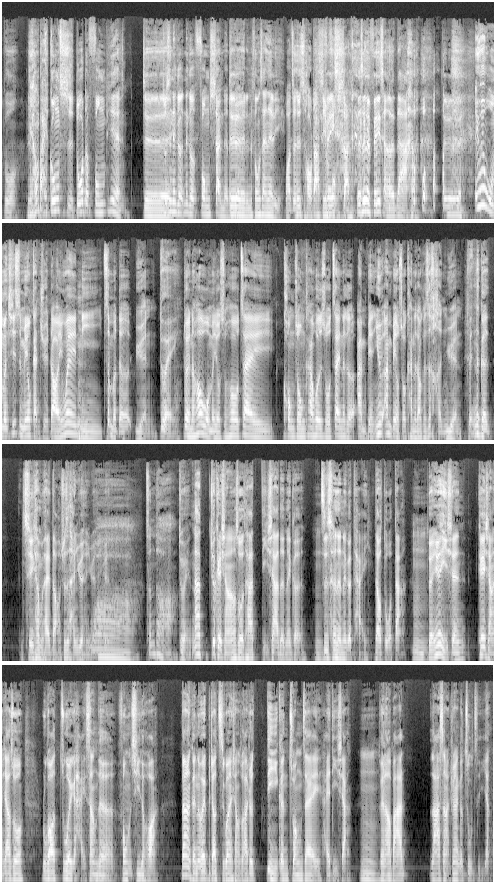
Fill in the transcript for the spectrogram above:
多，两百公尺多的风片，对对对，就是那个那个风扇的，那个，对对对，风扇那里，哇，真是超大电风扇，那真的非常的大，对对对，因为我们其实没有感觉到，因为你这么的远，对。对，然后我们有时候在空中看，或者说在那个岸边，因为岸边有时候看得到，可是很远，对那个。其实看不太到，就是很远很远很远。哇，真的啊？对，那就可以想象说，它底下的那个支撑的那个台要多大？嗯，对，因为以前可以想一下说，如果要做一个海上的风机的话，当然可能会比较直观的想说，他就定一根桩在海底下，嗯，对，然后把它拉上来，就像一个柱子一样。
